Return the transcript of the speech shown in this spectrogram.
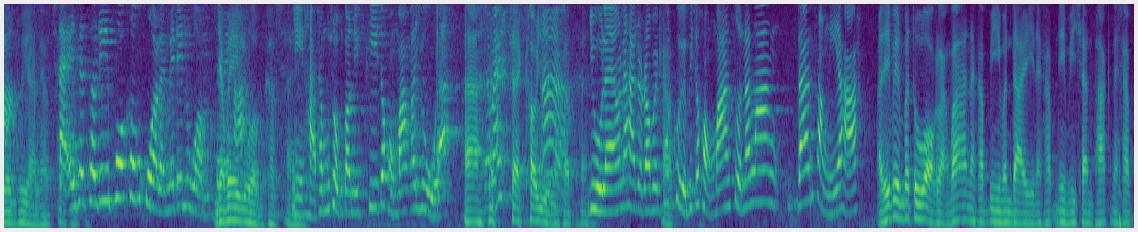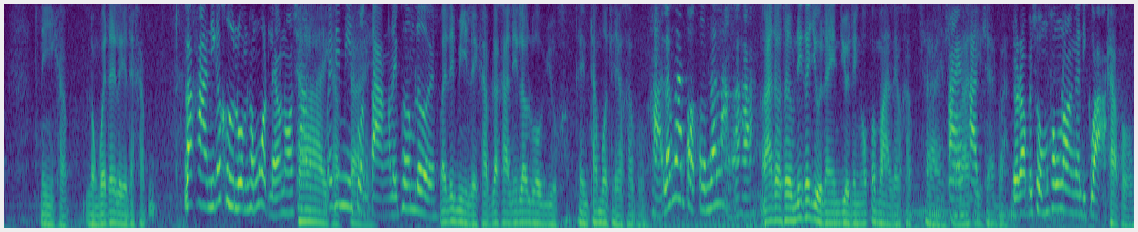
รวมต่งทุกอย่างแล้วใช่แต่คอรับเซสซอรี่พวกเครื่องครัวอะไรไม่ได้รวมใช่ไหมยังไม่ได้คะรวมครับใช่นี่ค่ะท่านผู้ชมตอนนี้พี่เจ้าของบ้านก็อยู่แล้วอ่าใช่ไหมใช่เข้าอยู่แล้วครับาอยู่แล้วนะคะเดี๋ยวเราไปครัพูดบคุยกับพี่เจ้าของบ้านส่วนด้านล่างด้านฝั่งนี้อะคะอันนี้เป็นประตูออกหลังบ้านนะครับมีบันไดนะครับนี่มีชั้นพักนะครับนี่ครับลงไปได้เลยนะครับ ราคานี้ก็คือรวมทั้งหมดแล้วเนาะใช่ครับไม่ได้มีใช่ส่วนต่างอะไรเพิ่มเลย ไม่ได้มีเลยครับราคานี้เรารวมอยู่ทั้งหมดแล้วครับผมค่ะแล้วงานต่อเติมด้านหลังอะคะงานต่อเติมนี่ก็อยู่ในอยู่ในงบประมาณแล้วครับใช่ไปสองล้านค่ะสี่แสนบาทเดี๋ยวเราไปชมห้องนอนกันดีกว่าครับผม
